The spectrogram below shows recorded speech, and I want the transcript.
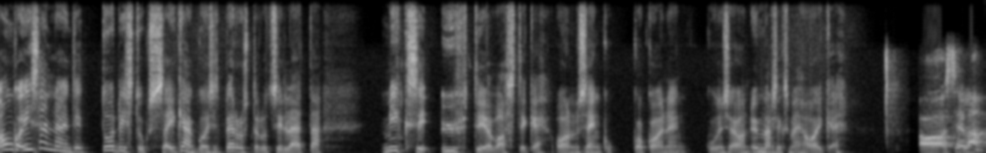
onko isännöintitodistuksessa ikään kuin sit perustelut sille, että miksi yhtiövastike on sen kokoinen kuin se on? Ymmärsikö mä ihan oikein? Aa, siellä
